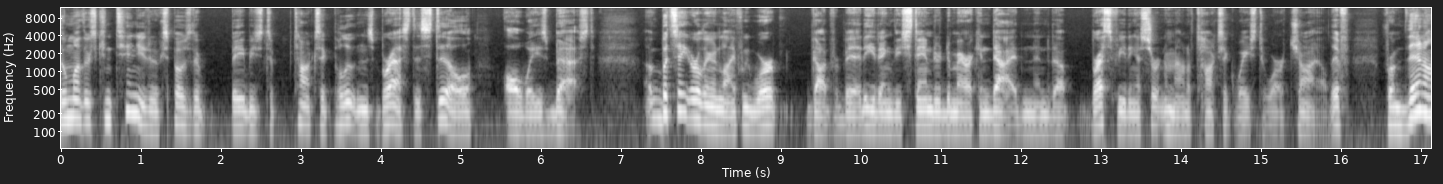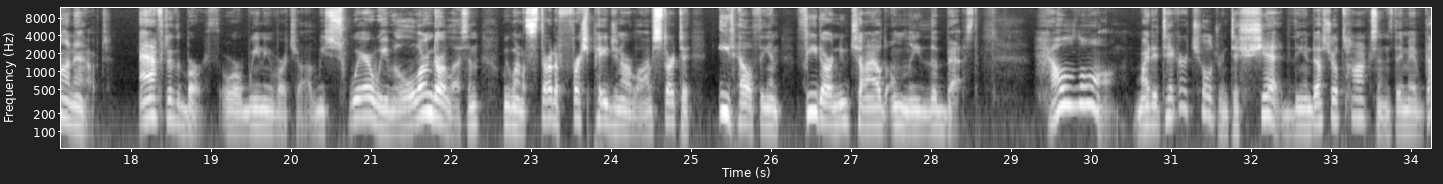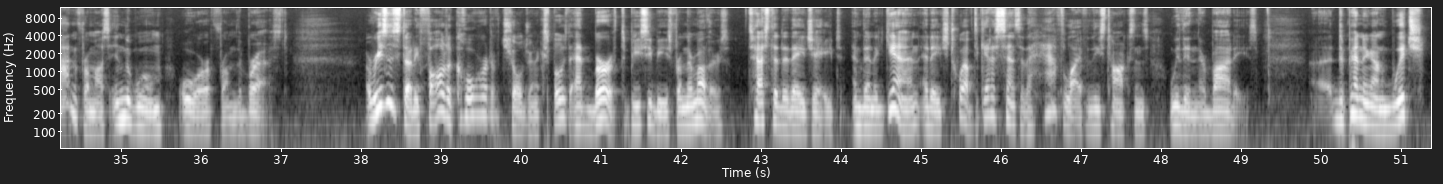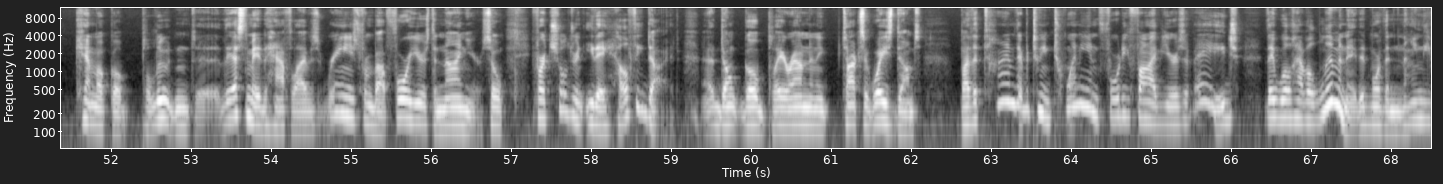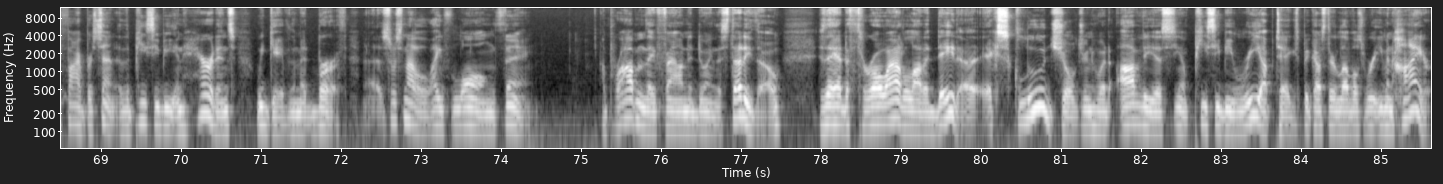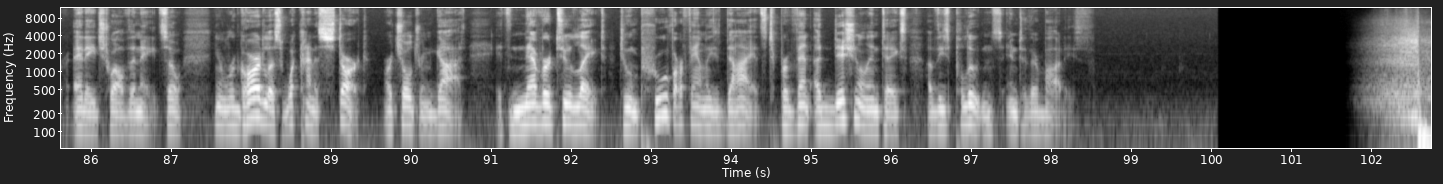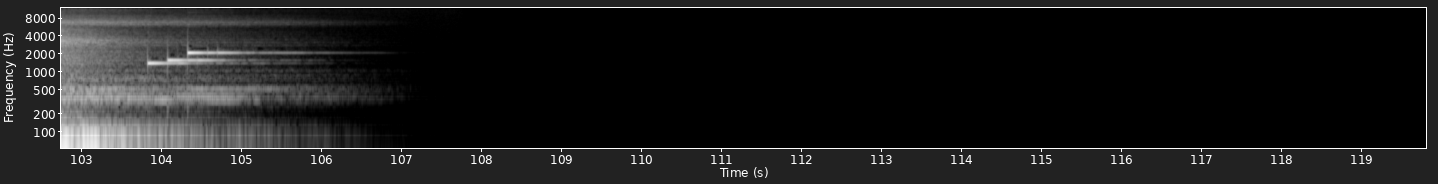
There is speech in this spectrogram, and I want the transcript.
Though mothers continue to expose their babies to toxic pollutants, breast is still always best. Uh, but say earlier in life we were, God forbid, eating the standard American diet and ended up breastfeeding a certain amount of toxic waste to our child. If from then on out, after the birth or weaning of our child, we swear we've learned our lesson, we want to start a fresh page in our lives, start to eat healthy, and feed our new child only the best, how long might it take our children to shed the industrial toxins they may have gotten from us in the womb or from the breast? A recent study followed a cohort of children exposed at birth to PCBs from their mothers, tested at age 8, and then again at age 12 to get a sense of the half-life of these toxins within their bodies. Uh, depending on which chemical pollutant, uh, the estimated half-lives ranged from about 4 years to 9 years. So if our children eat a healthy diet, uh, don't go play around in any toxic waste dumps, by the time they're between 20 and 45 years of age, they will have eliminated more than 95% of the PCB inheritance we gave them at birth, uh, so it's not a lifelong thing. A problem they found in doing the study, though, is they had to throw out a lot of data, exclude children who had obvious you know, PCB reuptakes because their levels were even higher at age 12 than 8. So you know, regardless what kind of start our children got, it's never too late to improve our families' diets to prevent additional intakes of these pollutants into their bodies.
